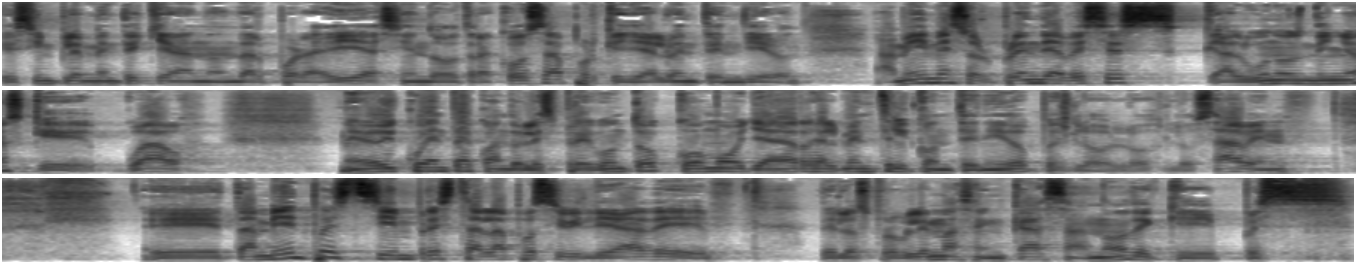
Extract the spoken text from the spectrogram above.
que simplemente quieran andar por ahí haciendo otra cosa porque ya lo entendieron. A mí me sorprende a veces algunos niños que, wow, me doy cuenta cuando les pregunto cómo ya realmente el contenido pues lo, lo, lo saben. Eh, también pues siempre está la posibilidad de, de los problemas en casa, ¿no? De que pues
